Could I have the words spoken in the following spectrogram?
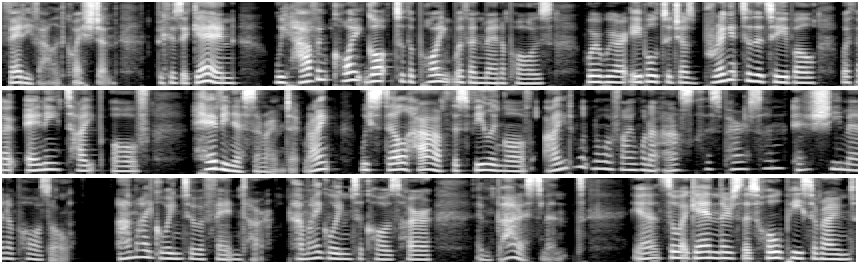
very valid question because, again, we haven't quite got to the point within menopause where we are able to just bring it to the table without any type of heaviness around it, right? We still have this feeling of, I don't know if I want to ask this person, is she menopausal? Am I going to offend her? Am I going to cause her embarrassment? Yeah, so again, there's this whole piece around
